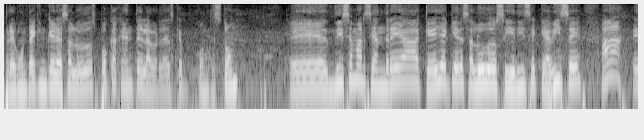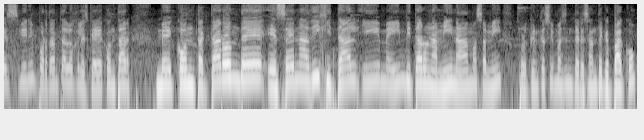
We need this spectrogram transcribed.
pregunté a quién quería saludos. Poca gente, la verdad es que contestó. Eh, dice Marcia Andrea que ella quiere saludos y dice que avise. Ah, es bien importante lo que les quería contar. Me contactaron de escena digital y me invitaron a mí, nada más a mí, porque creen que soy más interesante que Paco,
